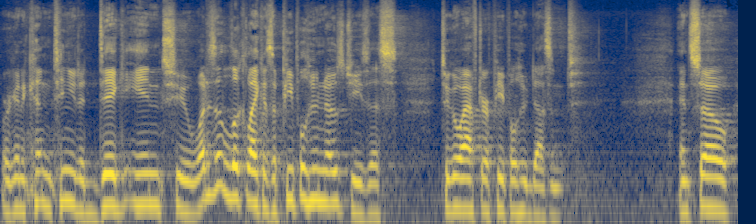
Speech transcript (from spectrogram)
We're going to continue to dig into what does it look like as a people who knows Jesus to go after a people who doesn't. And so,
